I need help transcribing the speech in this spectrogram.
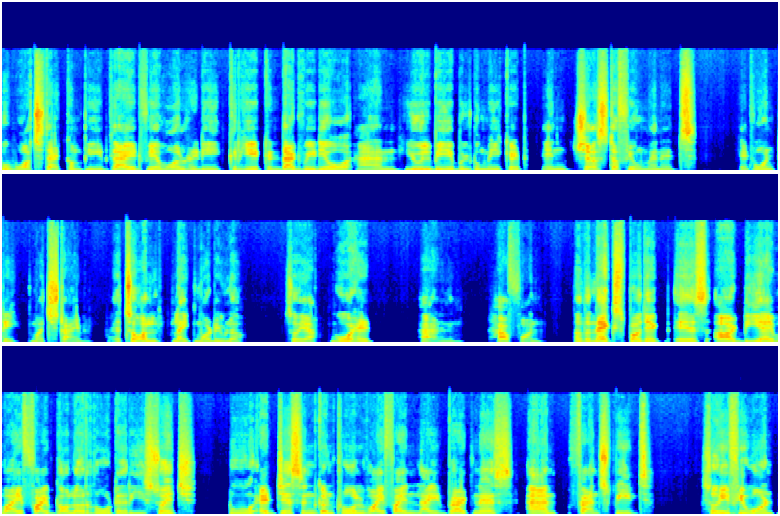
to watch that complete guide. We have already created that video and you will be able to make it in just a few minutes. It won't take much time. It's all like modular. So yeah, go ahead and have fun. Now the next project is our DIY $5 rotary switch to adjust and control Wi-Fi light brightness and fan speed. So if you want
